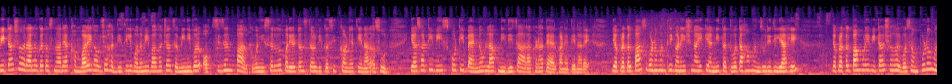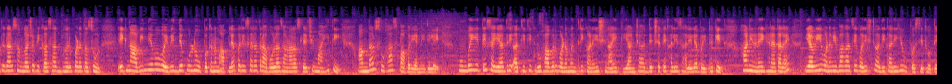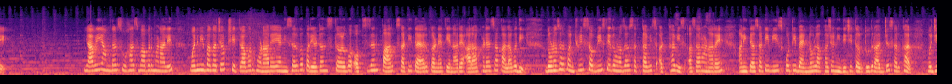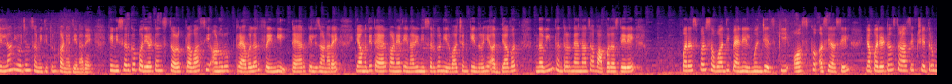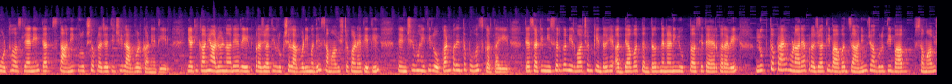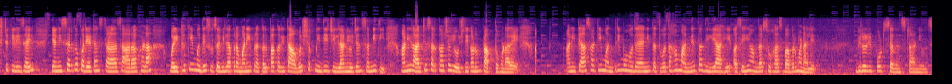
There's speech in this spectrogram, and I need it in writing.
विटा शहरालगत असणाऱ्या खंबाळे गावच्या हद्दीतील वनविभागाच्या जमिनीवर ऑक्सिजन पार्क व निसर्ग पर्यटन स्थळ विकसित करण्यात येणार असून यासाठी वीस कोटी ब्याण्णव लाख निधीचा आराखडा तयार करण्यात येणार आहे. या प्रकल्पास वनमंत्री गणेश नाईक यांनी तत्वत मंजुरी दिली आहे. या प्रकल्पामुळे विटा शहर व संपूर्ण मतदारसंघाच्या विकासात भर पडत असून एक नाविन्य व वैविध्यपूर्ण उपक्रम आपल्या परिसरात राबवला जाणार असल्याची माहिती आमदार सुहास बाबर यांनी दिली. मुंबई येथे सह्याद्री अतिथीगृहावर वनमंत्री गणेश नाईक यांच्या अध्यक्षतेखाली झालेल्या बैठकीत हा निर्णय घेण्यात आलाय. यावेळी वनविभागाचे वरिष्ठ अधिकारीही उपस्थित होते. यावेळी आमदार सुहास बाबर म्हणाले वन विभागाच्या क्षेत्रावर होणाऱ्या या निसर्ग पर्यटन स्थळ व ऑक्सिजन पार्कसाठी तयार करण्यात येणाऱ्या आराखड्याचा कालावधी दोन हजार पंचवीस सव्वीस ते दोन हजार सत्तावीस अठ्ठावीस असा राहणार आहे आणि त्यासाठी वीस कोटी ब्याण्णव लाखाच्या निधीची तरतूद राज्य सरकार व जिल्हा नियोजन समितीतून करण्यात येणार आहे. हे निसर्ग पर्यटन स्थळ प्रवासी अनुरूप ट्रॅव्हलर फ्रेंडली तयार केले जाणार आहे. यामध्ये तयार करण्यात येणारे निसर्ग निर्वाचन केंद्र हे अद्यावत नवीन तंत्रज्ञानाचा वापर असलेले परस्पर संवादी पॅनेल म्हणजेच की ऑस्क असे असेल या पर्यटन स्थळाचे क्षेत्र मोठं असल्याने त्यात स्थानिक वृक्ष प्रजातीची लागवड करण्यात येईल. या ठिकाणी आढळणाऱ्या रेट प्रजाती वृक्ष लागवडीमध्ये समाविष्ट करण्यात येतील त्यांची माहिती लोकांपर्यंत पोहोच करता येईल. त्यासाठी निसर्ग निर्वाचन केंद्र हे अद्यावत तंत्रज्ञानाने युक्त असे तयार करावे. लुप्तप्राय होणाऱ्या प्रजातीबाबत जाणीव जागृती बाब समाविष्ट केली जाईल. या निसर्ग पर्यटन स्थळाचा आराखडा बैठकीमध्ये सुचविल्याप्रमाणे प्रकल्पाकरिता आवश्यक निधी जिल्हा नियोजन समिती आणि राज्य सरकारच्या योजनेकडून प्राप्त होणार आहे. आणि त्यासाठी मंत्री महोदयांनी तत्वत मान्यता दिली आहे असेही आमदार सुहास बाबर म्हणाले bureau report seven star news.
